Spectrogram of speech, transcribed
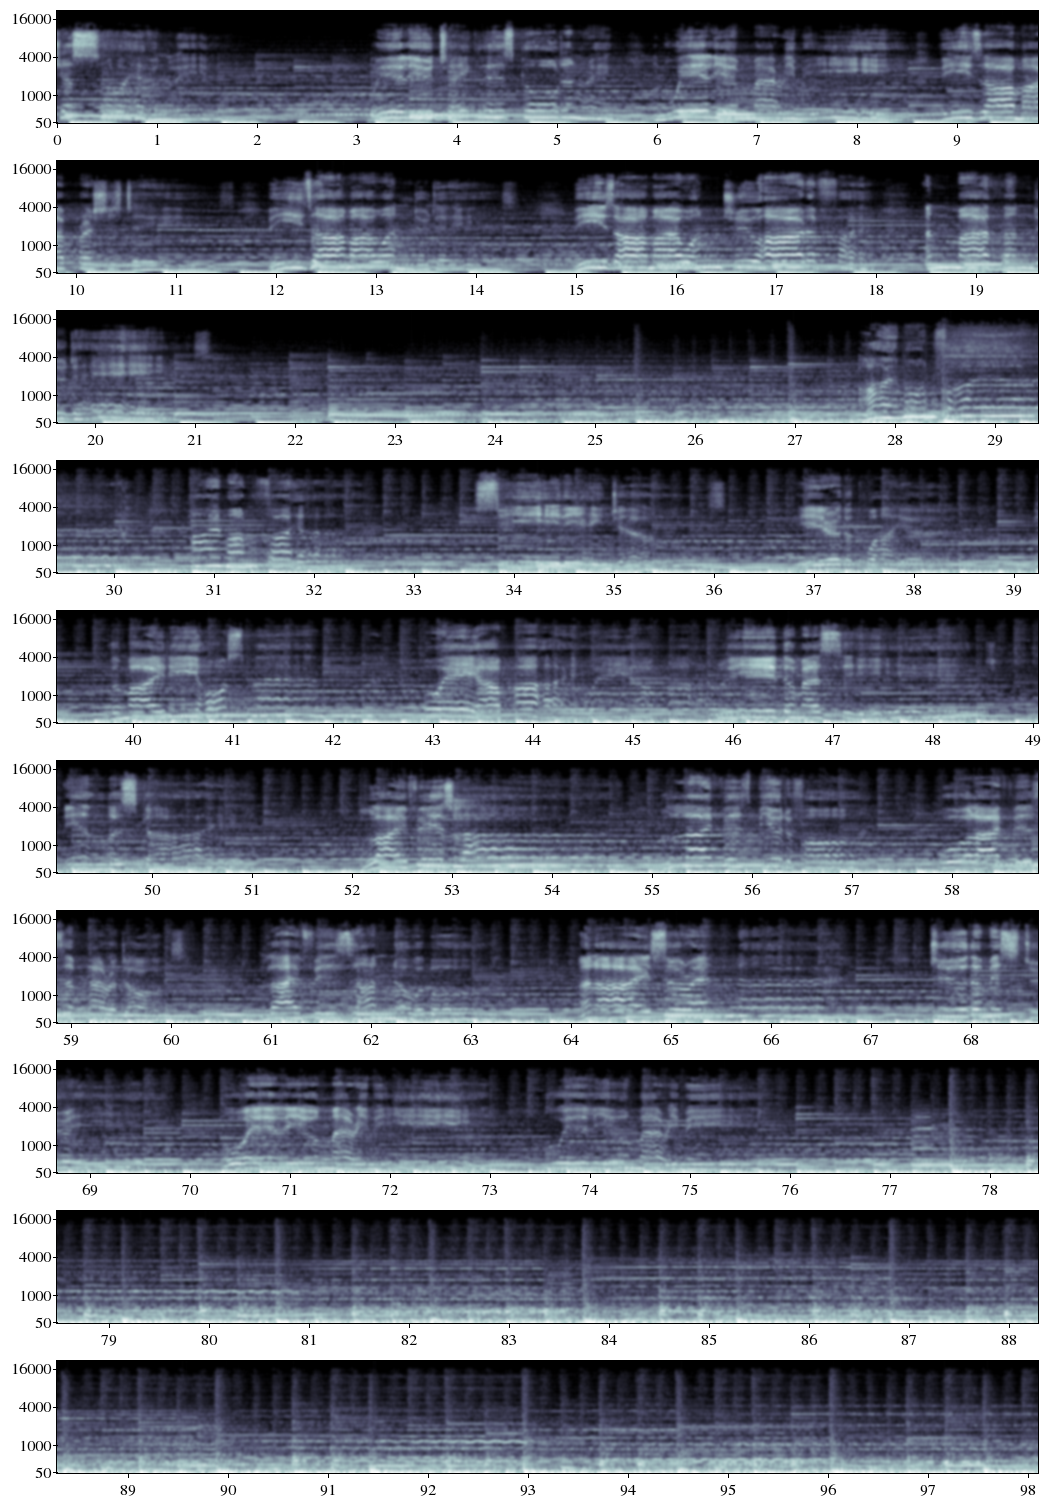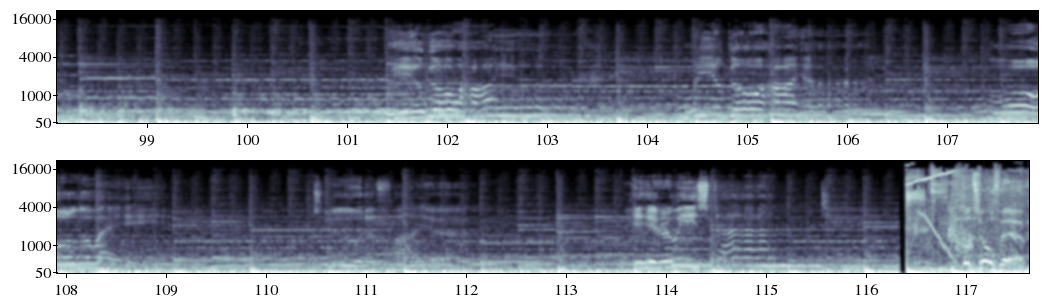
just so heavenly. Will you take this golden ring and will you marry me? These are my precious days, these are my wonder days, these are my one true heart.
